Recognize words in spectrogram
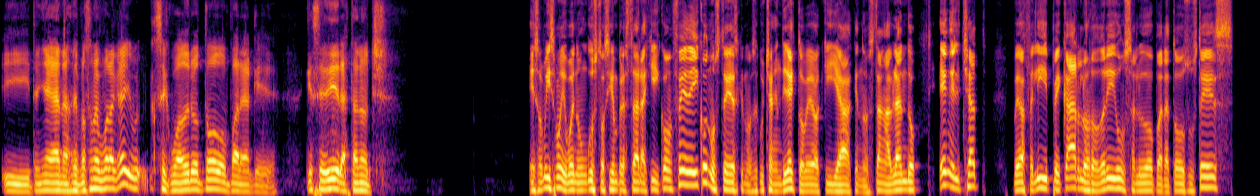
Y tenía ganas de pasarme por acá y se cuadró todo para que que se diera esta noche. Eso mismo, y bueno, un gusto siempre estar aquí con Fede y con ustedes que nos escuchan en directo. Veo aquí ya que nos están hablando en el chat. Veo a Felipe, Carlos, Rodrigo, un saludo para todos ustedes.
